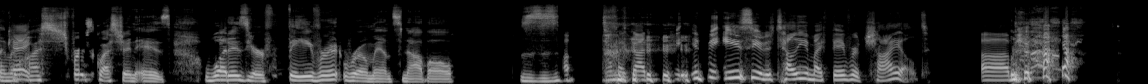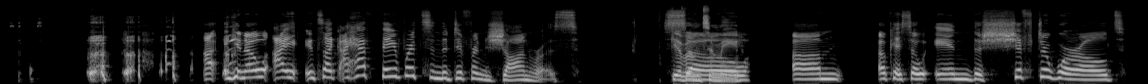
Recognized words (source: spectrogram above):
And the Okay. quest- first question is What is your favorite romance novel? Zzz. Oh my God. It'd be- easier to tell you my favorite child. Um, I, you know, I it's like I have favorites in the different genres. Give them to me. Um, okay, so in the shifter world,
